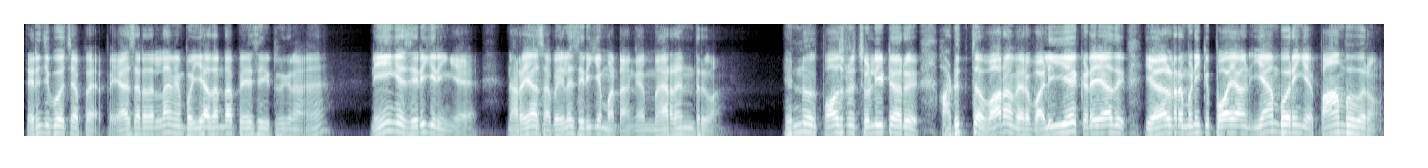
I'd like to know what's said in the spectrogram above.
தெரிஞ்சு போச்சு அப்போ. பேசுகிறதெல்லாம் என் பொய்யாதாண்டா பேசிக்கிட்டு இருக்கிறான். நீங்கள் சிரிக்கிறீங்க. நிறையா சபையில் சிரிக்க மாட்டாங்க. மிரண்டுருவான். இன்னும் பாசிட்டிவ் சொல்லிட்டாரு. அடுத்த வாரம் வேற வழியே கிடையாது. ஏழரை மணிக்கு போயா ஏன் போறீங்க? பாம்பு வரும்.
